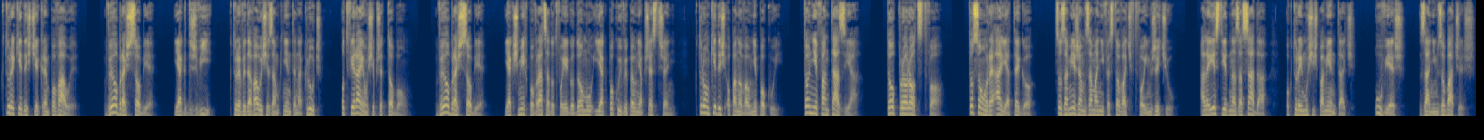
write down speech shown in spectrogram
które kiedyś Cię krępowały. Wyobraź sobie, jak drzwi, które wydawały się zamknięte na klucz, otwierają się przed tobą. Wyobraź sobie, jak śmiech powraca do twojego domu i jak pokój wypełnia przestrzeń, którą kiedyś opanował niepokój. To nie fantazja. To proroctwo. To są realia tego, co zamierzam zamanifestować w twoim życiu. Ale jest jedna zasada, o której musisz pamiętać. Uwierz, zanim zobaczysz.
